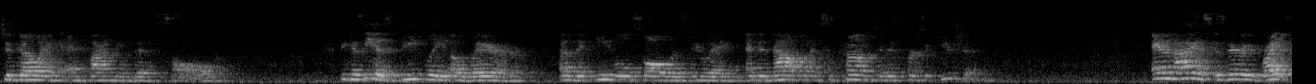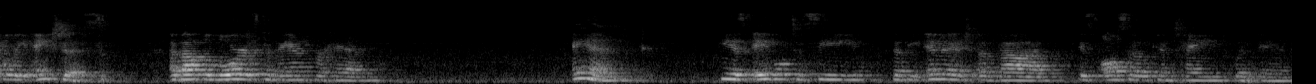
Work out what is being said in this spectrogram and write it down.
to going and finding this Saul because he is deeply aware of the evil Saul was doing and did not want to succumb to his persecution. Ananias is very rightfully anxious about the Lord's command for him. And he is able to see that the image of God is also contained within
